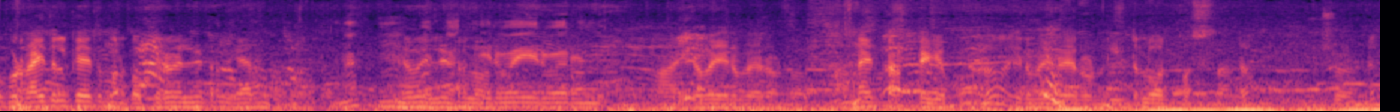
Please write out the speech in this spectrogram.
ఇప్పుడు రైతులకి అయితే మనకు ఒక ఇరవై లీటర్లు గ్యారెంటీ ఇరవై. లీటర్లు. ఇరవై ఇరవై రెండు. ఇరవై ఇరవై రెండు. అన్న అయితే కరెక్ట్గా చెప్తున్నాడు ఇరవై ఇరవై రెండు లీటర్ల వరకు వస్తుందంట. చూడండి.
